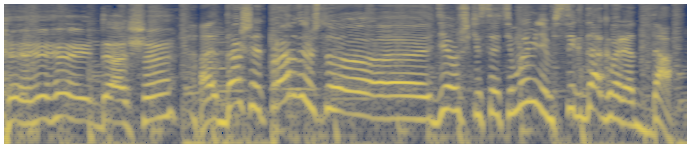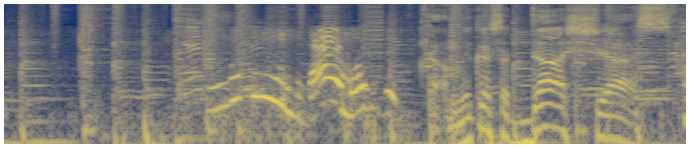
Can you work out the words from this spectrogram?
Хе-хе-хе, Даша. А, Даша, это правда, что э, девушки с этим именем всегда говорят «да»? Ну, не знаю, может быть. А, мне кажется, да, сейчас.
